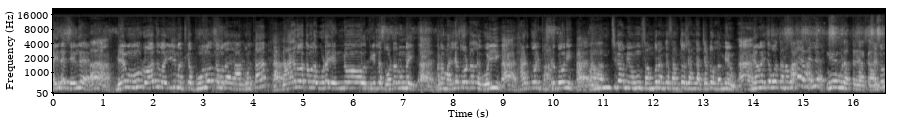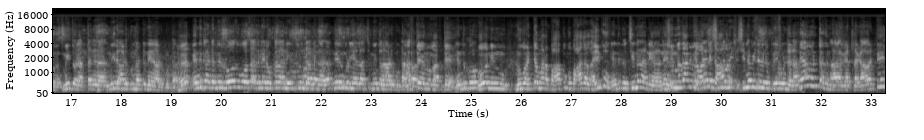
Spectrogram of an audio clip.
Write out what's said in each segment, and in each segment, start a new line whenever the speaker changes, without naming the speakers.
అయితే చెల్లె. మేము రోజు పోయి మంచిగా భూలోకములా కాకుండా నాగలోకములో కూడా ఎన్నో తీర్ల తోటలు ఉన్నాయి మనం మల్లె తోటల్లో పోయి ఆడుకొని పాడుకొని మంచిగా మేము సంబరంగా సంతోషంగా వచ్చేటోళ్ళం మేము. మేమైతే పోతాను?
నేను కూడా వస్తాను. మీతో వస్తాను మీరు ఆడుకున్నట్టు నేను ఆడుకుంటా? ఎందుకంటే మీరు రోజు పోతారు నేను ఒక్కదాన్ని ఇంట్లో కదా. నేను కూడా ఇలా వచ్చి మీతో ఆడుకుంటా.
అత్తే నువ్వు అత్తే.
ఎందుకు?
ఓ నిన్ను నువ్వంటే మన బాపుకు బాగా లైకు.
ఎందుకు? చిన్నదాన్ని కదా. నేను చిన్న. బిడ్డ- మీద ప్రేమ ఉంటుందా? అట్లా కాబట్టి.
